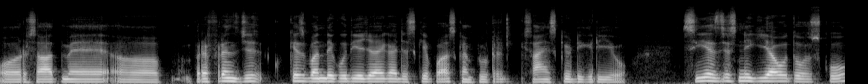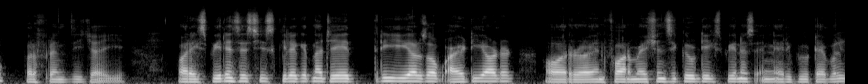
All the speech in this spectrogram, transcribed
और साथ में प्रेफरेंस जिस, किस बंदे को दिया जाएगा जिसके पास कंप्यूटर साइंस की डिग्री हो। सी एस जिसने किया हो तो उसको प्रेफरेंस दी जाएगी। और एक्सपीरियंस इस चीज़ के लिए कितना चाहिए? Three years of IT audit और information security experience in reputable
